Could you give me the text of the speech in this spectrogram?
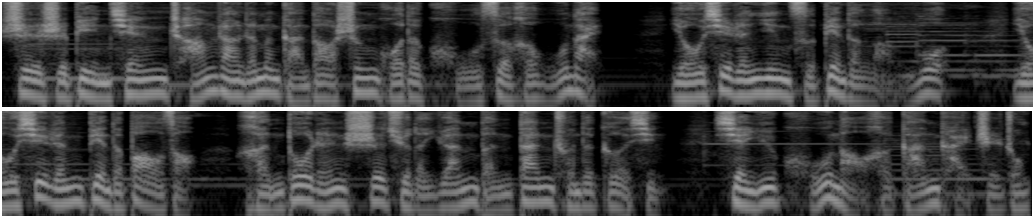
世事变迁，常让人们感到生活的苦涩和无奈。有些人因此变得冷漠，有些人变得暴躁，很多人失去了原本单纯的个性，陷于苦恼和感慨之中。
